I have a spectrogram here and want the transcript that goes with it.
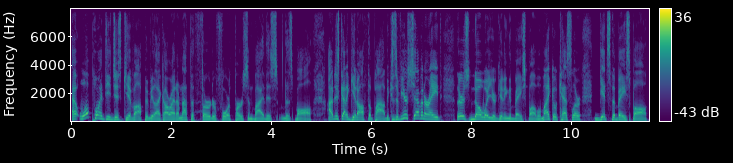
At what point do you just give up and be like all right i'm not the third or fourth person by this this ball. I've just got to get off the pile. Because if you're seven or eight there's no way you're getting the baseball. Well michael kessler gets the baseball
